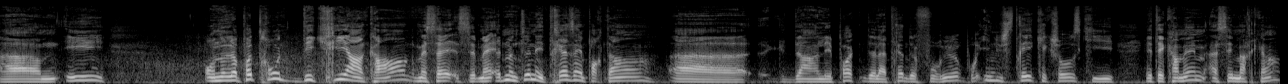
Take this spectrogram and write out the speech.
Euh, et on ne l'a pas trop décrit encore, mais, c'est- c'est- mais Edmonton est très important euh, dans l'époque de la traite de fourrure pour illustrer quelque chose qui était quand même assez marquant.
